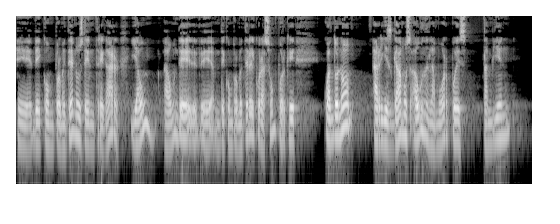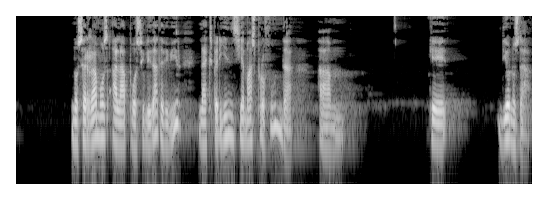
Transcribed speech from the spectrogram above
eh, de comprometernos, de entregar y aún, aún de, de, comprometer el corazón, porque cuando no arriesgamos aún el amor, pues también nos cerramos a la posibilidad de vivir la experiencia más profunda que Dios nos da,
